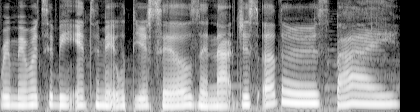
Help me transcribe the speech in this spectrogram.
Remember to be intimate with yourselves and not just others. Bye.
